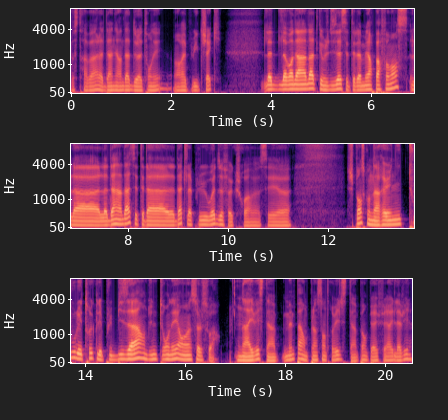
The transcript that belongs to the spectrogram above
Ostrava, la dernière date de la tournée en République tchèque. L'avant-dernière date, comme je disais, c'était la meilleure performance. La, dernière date, c'était la, date la plus what the fuck, je crois. Je pense qu'on a réuni tous les trucs les plus bizarres d'une tournée en un seul soir. On est arrivé, c'était même pas en plein centre-ville, c'était un peu en périphérie de la ville.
